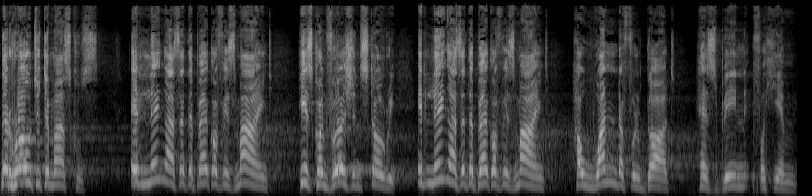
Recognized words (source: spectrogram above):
the road to Damascus. It lingers at the back of his mind his conversion story. It lingers at the back of his mind how wonderful God has been for him.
